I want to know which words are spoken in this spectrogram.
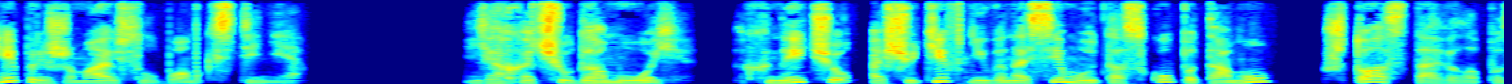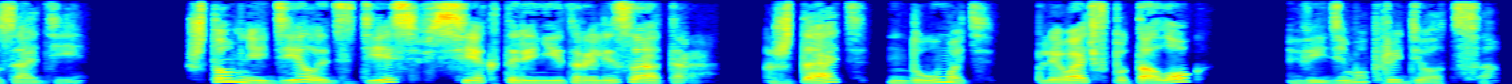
и прижимаюсь лбом к стене. «Я хочу домой», — хнычу, ощутив невыносимую тоску по тому, что оставила позади. Что мне делать здесь, в секторе нейтрализатора? Ждать, думать, плевать в потолок? Видимо, придется.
